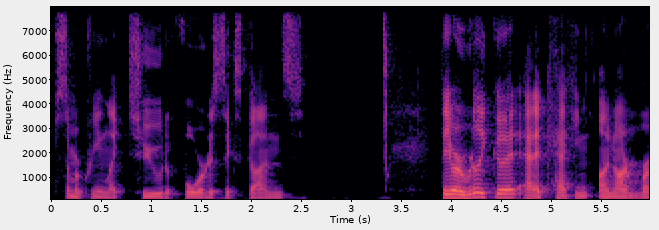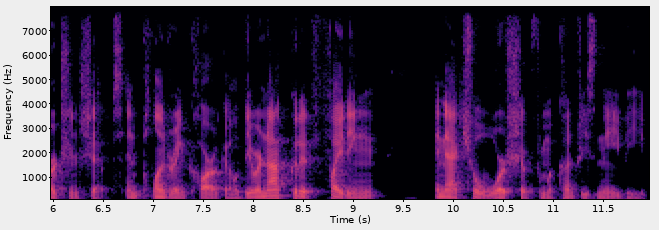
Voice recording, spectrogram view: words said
somewhere between like two to four to six guns. They were really good at attacking unarmed merchant ships and plundering cargo. They were not good at fighting an actual warship from a country's navy.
